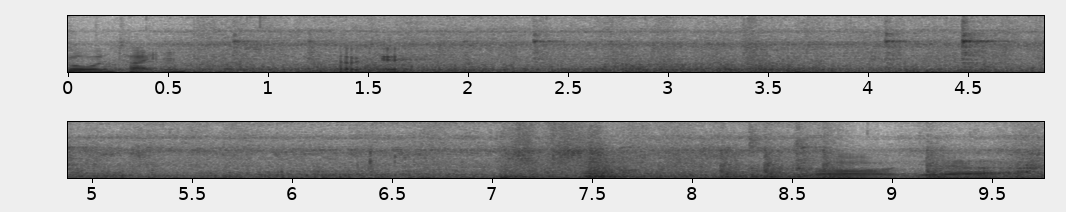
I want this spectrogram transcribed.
Cool and tighten. Okay. Oh yeah.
